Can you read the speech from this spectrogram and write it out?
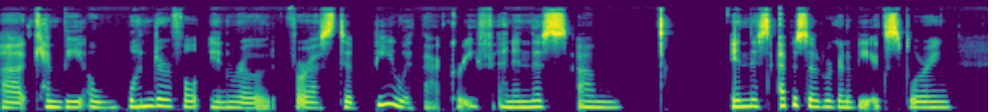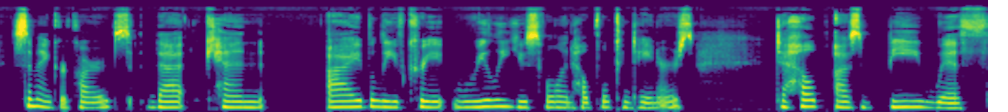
uh, can be a wonderful inroad for us to be with that grief. And in this um, in this episode, we're going to be exploring some anchor cards that can, I believe, create really useful and helpful containers to help us be with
